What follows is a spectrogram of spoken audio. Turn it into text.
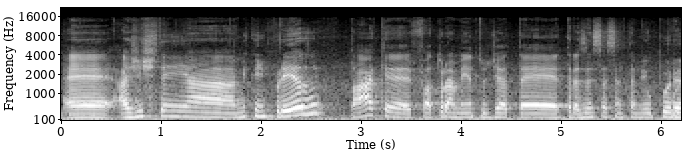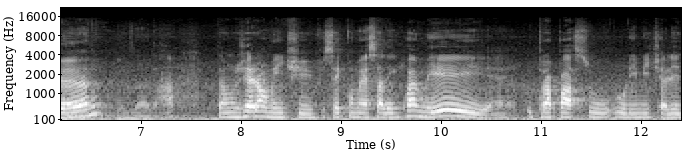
é, a, gente tem a microempresa, tá? que é faturamento de até 360 mil por, por ano. ano. Tá? Então, geralmente, você começa ali com a MEI, é, ultrapassa o, limite ali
